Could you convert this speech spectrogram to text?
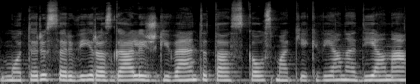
moteris ar vyras gali išgyventi tą skausmą kiekvieną dieną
